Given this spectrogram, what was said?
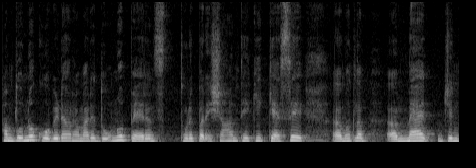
हम दोनों कोविड है और हमारे दोनों पेरेंट्स थोड़े परेशान थे कि कैसे आ, मतलब आ, मैं जिन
